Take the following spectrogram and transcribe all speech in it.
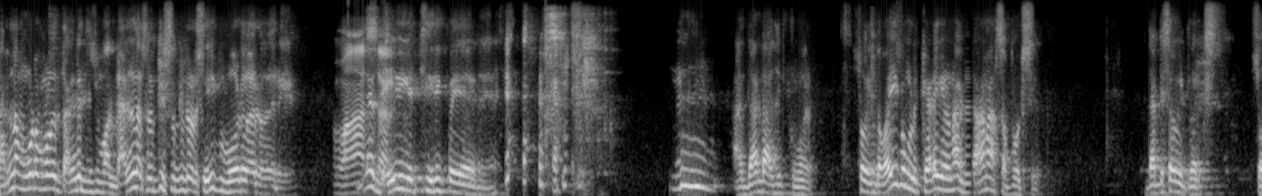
கண்ணை மூடும் போது தங்கச்சி சும்மா கண்ணை சுத்தி சுத்திட்டு ஒரு சிரிப்பு போடுவாரு அவரு. தெய்வீக சிரிப்பையனு அதுதான்டா அஜித் குமார். சோ இந்த வைஃப் உங்களுக்கு கிடைக்கணும்னா gaana supports that is how it works so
